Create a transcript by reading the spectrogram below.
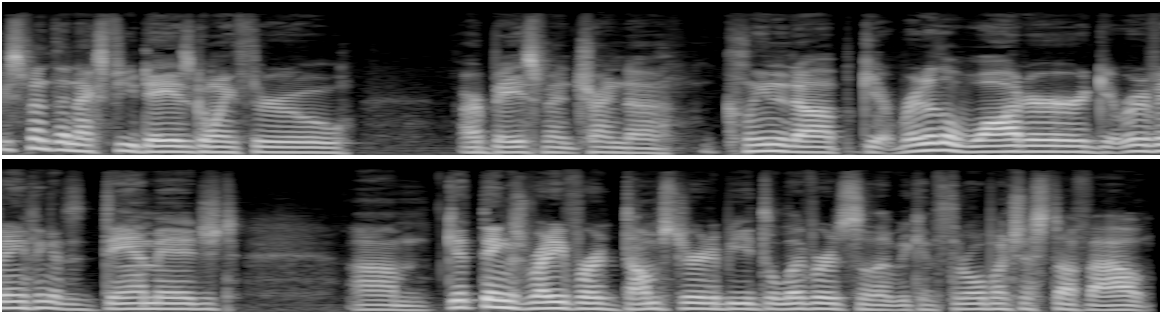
we spent the next few days going through our basement trying to clean it up, get rid of the water, get rid of anything that's damaged, um, get things ready for a dumpster to be delivered so that we can throw a bunch of stuff out.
